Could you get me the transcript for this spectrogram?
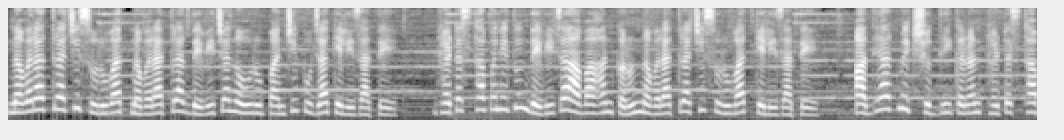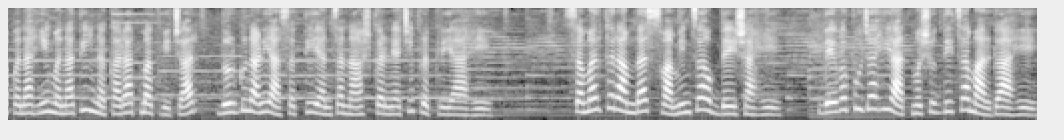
नवरात्राची सुरुवात नवरात्रात देवीच्या नऊ रूपांची पूजा केली जाते. घटस्थापनेतून देवीचं आवाहन करून नवरात्राची सुरुवात केली जाते. आध्यात्मिक शुद्धीकरण घटस्थापना ही मनातील नकारात्मक विचार दुर्गुण आणि आसक्ती यांचा नाश करण्याची प्रक्रिया आहे. समर्थ रामदास स्वामींचा उपदेश आहे. देवपूजा ही आत्मशुद्धीचा मार्ग आहे.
